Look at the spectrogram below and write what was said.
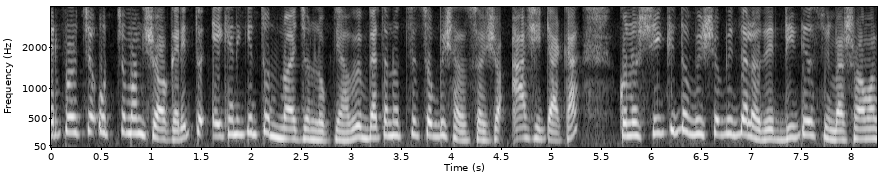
এরপর হচ্ছে উচ্চমান সহকারী। তো এখানে কিন্তু নয়জন লোক নেওয়া হবে। বেতন হচ্ছে চব্বিশ হাজার ছয়শো আশি টাকা। কোনো স্বীকৃত বিশ্ববিদ্যালয়তে দ্বিতীয় শ্রেণি বা সমান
